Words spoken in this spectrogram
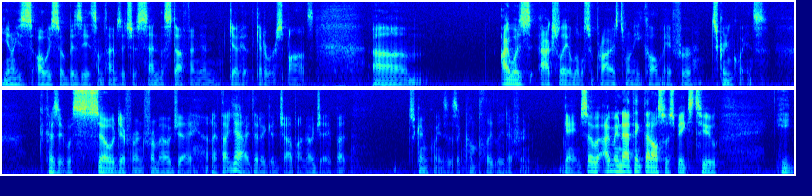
You know, he's always so busy. Sometimes it's just send the stuff and then get get a response. Um, I was actually a little surprised when he called me for Scream Queens because it was so different from OJ. And I thought, yeah, I did a good job on OJ, but Scream Queens is a completely different game. So I mean, I think that also speaks to he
